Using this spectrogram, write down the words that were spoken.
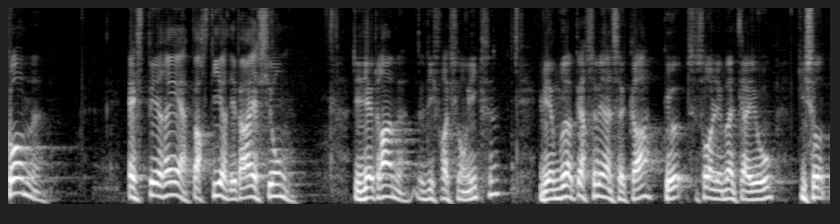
comme espérer à partir des variations des diagrammes de diffraction X, eh vous apercevez dans ce cas que ce sont les matériaux qui sont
